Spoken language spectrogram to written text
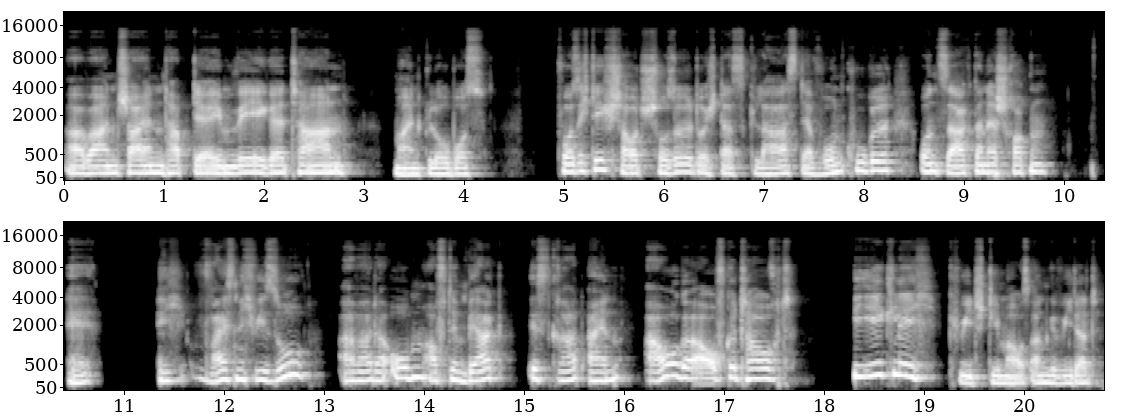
aber anscheinend habt ihr ihm wehgetan, meint Globus. Vorsichtig schaut Schussel durch das Glas der Wohnkugel und sagt dann erschrocken: Äh, ich weiß nicht wieso, aber da oben auf dem Berg ist gerade ein Auge aufgetaucht. Wie eklig, quietscht die Maus angewidert.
